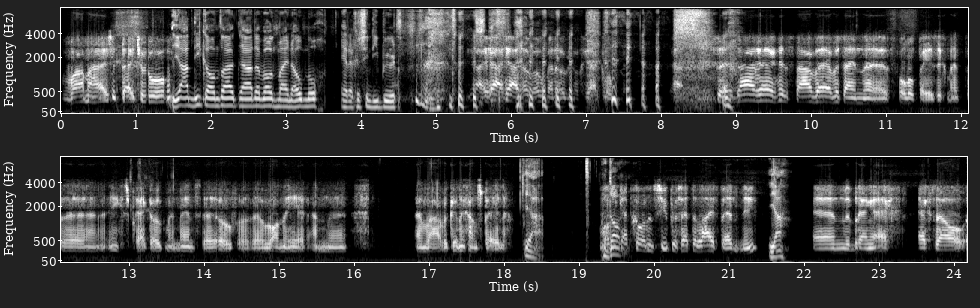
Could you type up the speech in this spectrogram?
Warmehuis, een tijdje horen. Ja, die kant uit. Ja, daar woont mijn oom nog. Ergens in die buurt. Ja, ja, ja, daar woont men ook nog. Ja, klopt. Ja. Dus, eh, daar eh, staan we en we zijn eh, volop bezig met, in gesprek ook met mensen over wanneer en, en waar we kunnen gaan spelen. Ja. Want Dan- ik heb gewoon een super vette live band nu. Ja. En we brengen echt, echt wel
